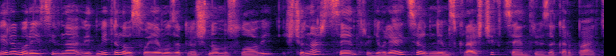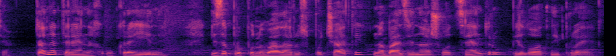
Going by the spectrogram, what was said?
Віра Борисівна відмітила у своєму заключному слові, що наш центр є одним з кращих центрів Закарпаття та на теренах України і запропонувала розпочати на базі нашого центру пілотний проект.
